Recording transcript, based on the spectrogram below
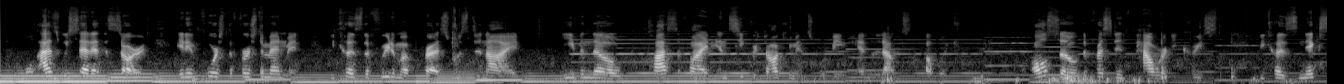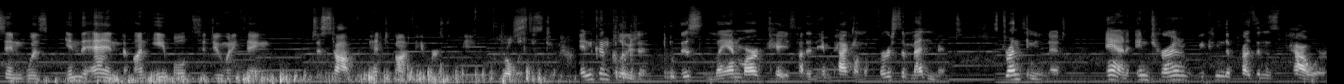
Well, as we said at the start, it enforced the First Amendment because the freedom of press was denied, even though classified and secret documents were being handed out to the public. Also, the president's power decreased because Nixon was, in the end, unable to do anything to stop the Pentagon Papers from being released. In conclusion, this landmark case had an impact on the First Amendment, strengthening it, and, in turn, weakening the president's power.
